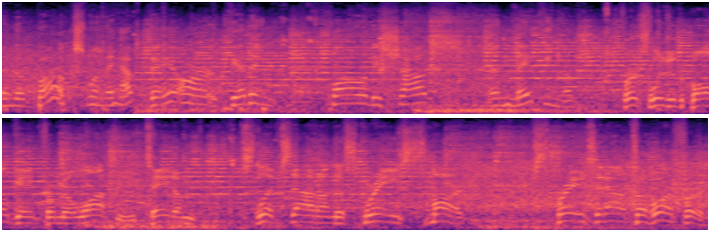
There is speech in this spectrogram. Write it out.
And the Bucks, when they have, they are getting quality shots and making them. First lead of the ball game for Milwaukee. Tatum slips out on the screen. Smart sprays it out to Horford.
